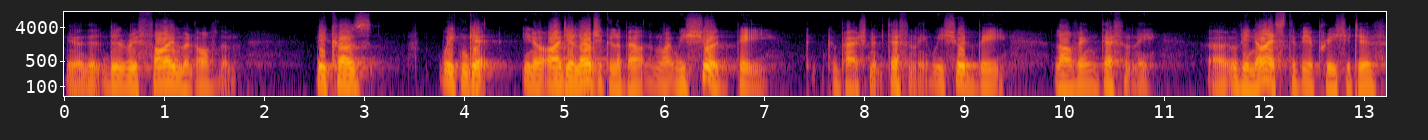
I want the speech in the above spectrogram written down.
you know, the, the refinement of them, because we can get, you know, ideological about them, like we should be compassionate, definitely. We should be loving, definitely. Uh, it would be nice to be appreciative,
